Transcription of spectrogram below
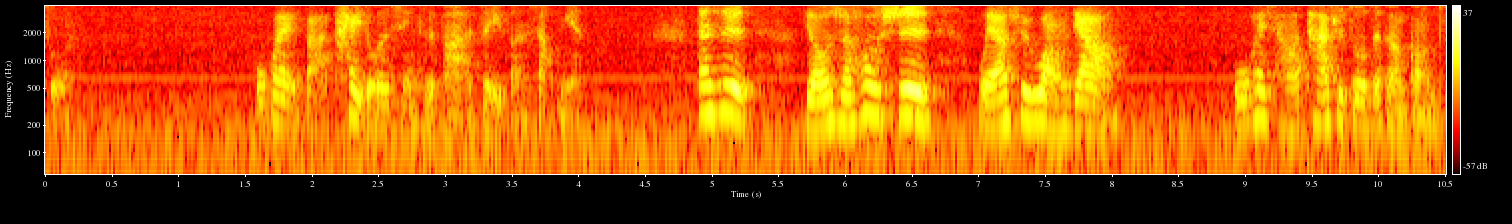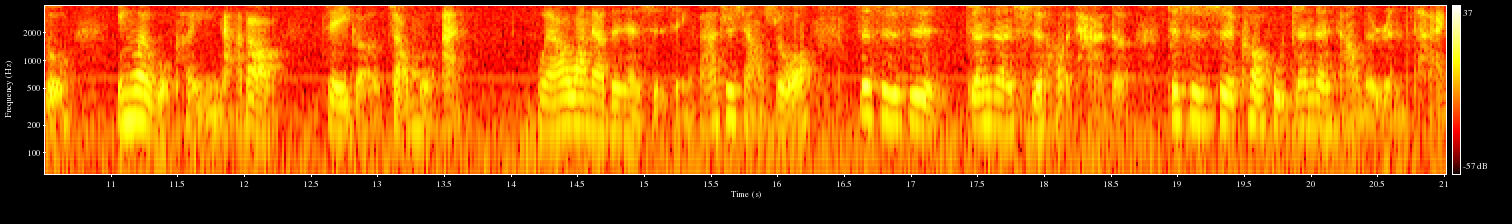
作，不会把太多的心思放在这一份上面。但是有的时候是我要去忘掉，我会想要他去做这份工作，因为我可以拿到这个招募案。我要忘掉这件事情，反而去想说，这是不是真正适合他的？这是不是客户真正想要的人才？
